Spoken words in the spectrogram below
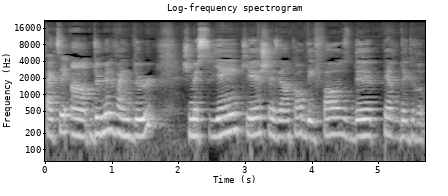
Fait que, tu sais, en 2022, je me souviens que je faisais encore des phases de perte de gras.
